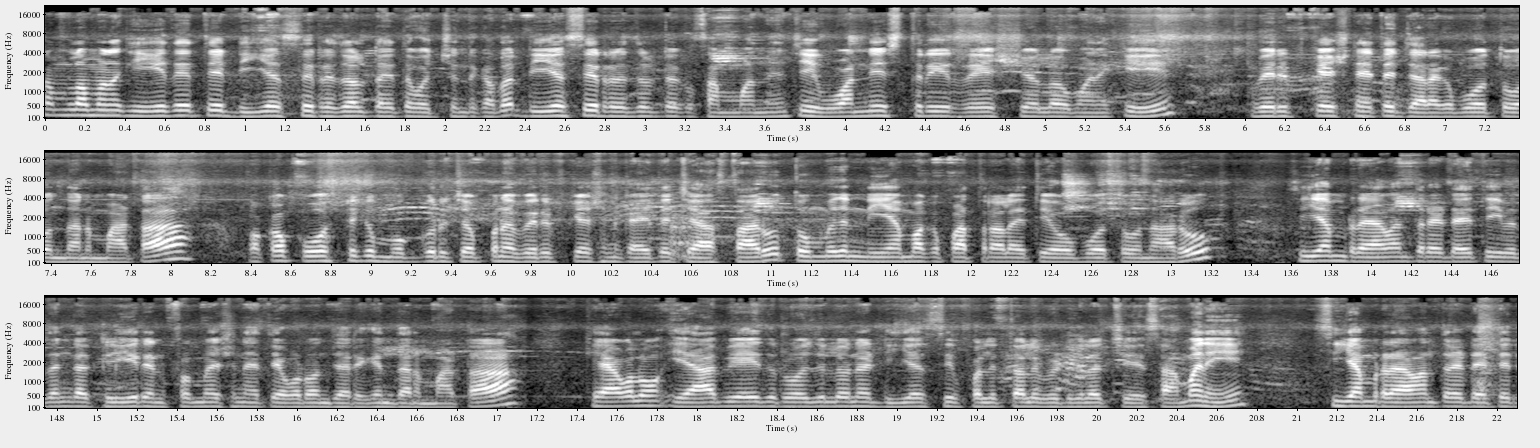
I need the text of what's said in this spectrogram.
రాష్ట్రంలో మనకి ఏదైతే డిఎస్సి రిజల్ట్ అయితే వచ్చింది కదా డిఎస్సి రిజల్ట్కి సంబంధించి వన్ ఇస్ త్రీ రేషియోలో మనకి వెరిఫికేషన్ అయితే జరగబోతుందన్నమాట. ఒక పోస్ట్కి ముగ్గురు చొప్పున వెరిఫికేషన్కి అయితే చేస్తారు. తొమ్మిది నియామక పత్రాలు అయితే ఇవ్వబోతున్నారు. సీఎం రేవంత్ రెడ్డి అయితే ఈ విధంగా క్లియర్ ఇన్ఫర్మేషన్ అయితే ఇవ్వడం జరిగిందనమాట కేవలం యాభై ఐదు రోజుల్లోనే డిఎస్సి ఫలితాలు విడుదల చేశామని సీఎం రేవంత్ రెడ్డి అయితే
